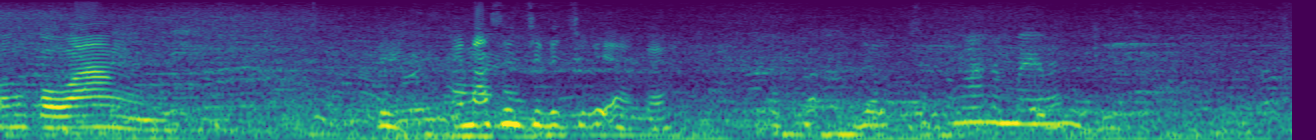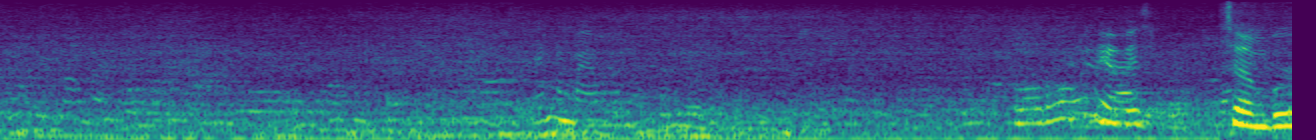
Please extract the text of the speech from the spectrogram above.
Pengkoang. Eh, enak sing cilik-cilik akeh. Jaluk setengah 6000 iki. Ya wis jambu.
